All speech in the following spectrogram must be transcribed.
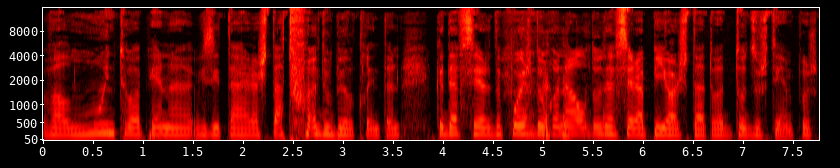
vale muito a pena visitar a estátua do Bill Clinton, que deve ser, depois do Ronaldo, deve ser a pior estátua de todos os tempos.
